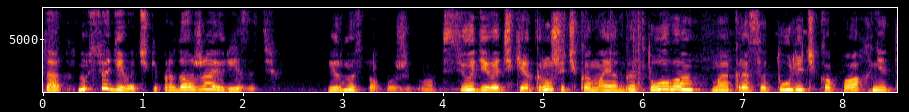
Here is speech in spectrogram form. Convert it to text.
Так, ну все, девочки, продолжаю резать. Вернусь попозже к вам. Все, девочки, окрошечка моя готова. Моя красотулечка пахнет.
